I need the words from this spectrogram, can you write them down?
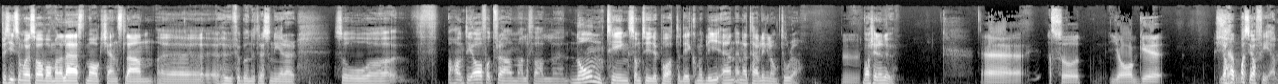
Precis som vad jag sa, vad man har läst, magkänslan, eh, hur förbundet resonerar Så har inte jag fått fram i alla fall eh, någonting som tyder på att det kommer bli en enda tävling i Långtora. mm. Vad känner du? eh, Alltså jag eh, Jag känner- hoppas jag har fel.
